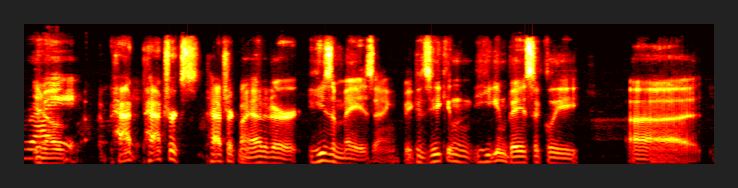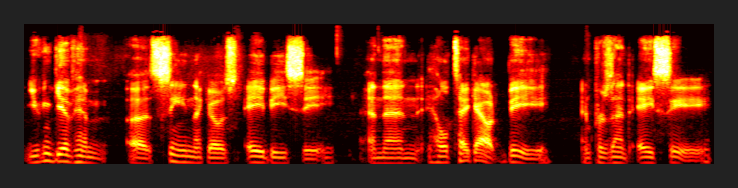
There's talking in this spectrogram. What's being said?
right you know Pat Patrick's Patrick my editor he's amazing because he can he can basically uh you can give him a scene that goes A B C and then he'll take out B and present AC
